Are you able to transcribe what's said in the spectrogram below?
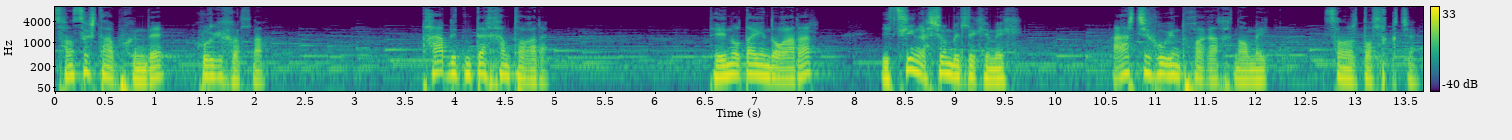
сонсогч та бүхэндээ хүргэх болно. Та бидэнтэй хамт байгаарай. Тэн удаагийн дугаараар эцгийн гашуун бэлэг хэмээх Арчи хүүгийн тухай гарах номыг сонирдуулах гэж байна.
